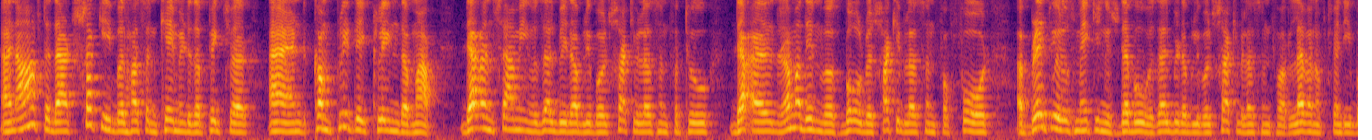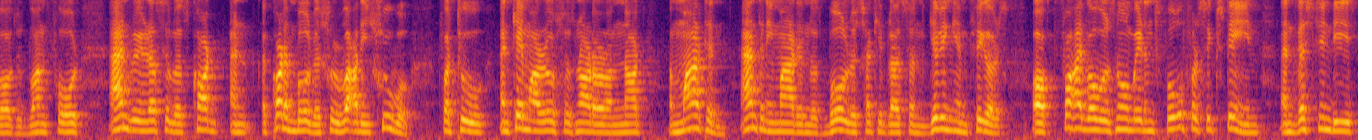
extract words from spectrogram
And after that, Shakib Al Hasan came into the picture and completely cleaned them up. Darren Sammy was LBW bowled Shakib Hasan for two. Da uh, Ramdin was bowled by Shakib Hasan for four. Uh, Braithwaite was making his debut was LBW bowled Shakib Hasan for 11 of 20 balls with one four. Andre Russell was caught and uh, caught and bowled by Suhrawadi Shuvo for two. And Kemar Roach was not out on not. Martin, Anthony Martin was bowled with Shakib Al giving him figures of 5 overs, no maidens, 4 for 16, and West Indies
